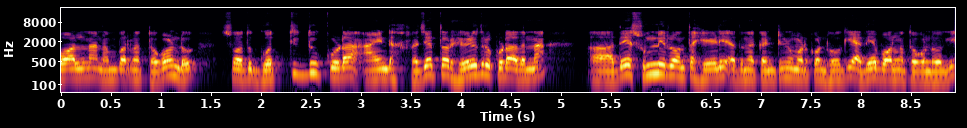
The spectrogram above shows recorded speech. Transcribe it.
ಬಾಲ್ನ ನಂಬರ್ನ ತೊಗೊಂಡು ಸೊ ಅದು ಗೊತ್ತಿದ್ದು ಕೂಡ ಆ್ಯಂಡ್ ರಜತ್ ಅವ್ರು ಹೇಳಿದ್ರು ಕೂಡ ಅದನ್ನು ಅದೇ ಸುಮ್ಮನಿರು ಅಂತ ಹೇಳಿ ಅದನ್ನು ಕಂಟಿನ್ಯೂ ಮಾಡ್ಕೊಂಡು ಹೋಗಿ, ಅದೇ ಬಾಲ್ನ ತೊಗೊಂಡು ಹೋಗಿ,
